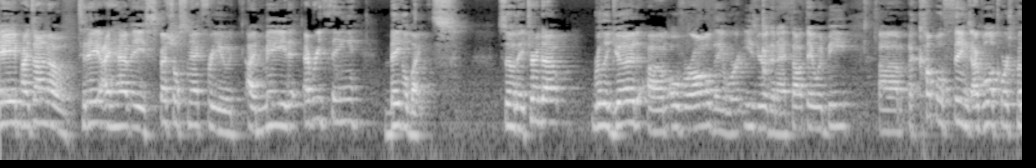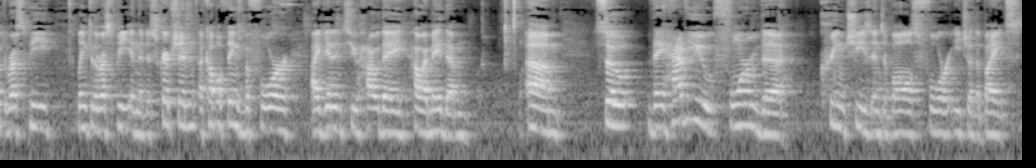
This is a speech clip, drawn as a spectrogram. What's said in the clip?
Hey Paisano, today I have a special snack for you. I made everything bagel bites. So they turned out really good. Um, overall, they were easier than I thought they would be. Um, a couple things, I will of course put the recipe, link to the recipe in the description. A couple things before I get into how they, how I made them. Um, so they have you form the cream cheese into balls for each of the bites.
